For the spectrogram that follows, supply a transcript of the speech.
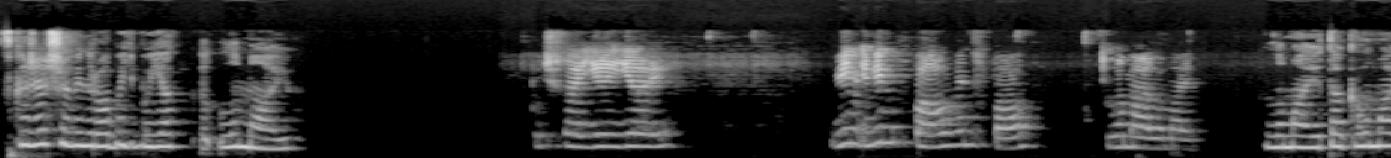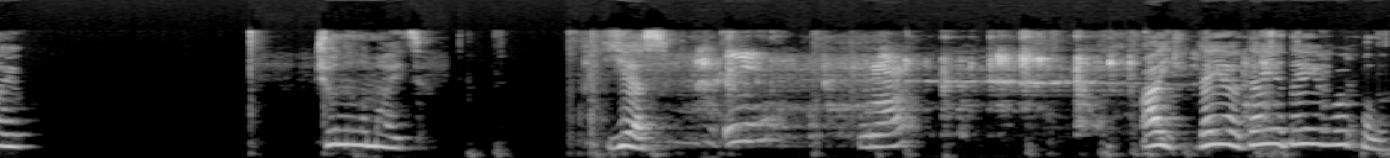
Скажи, що він робить, бо я ламаю. Почекай, є, є. Він, він впав, він впав. Ламай, ламай. Ламаю, так, ламаю. Чого не ламається? Єс. О, ура. Ай, де я, де я, де я випала?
